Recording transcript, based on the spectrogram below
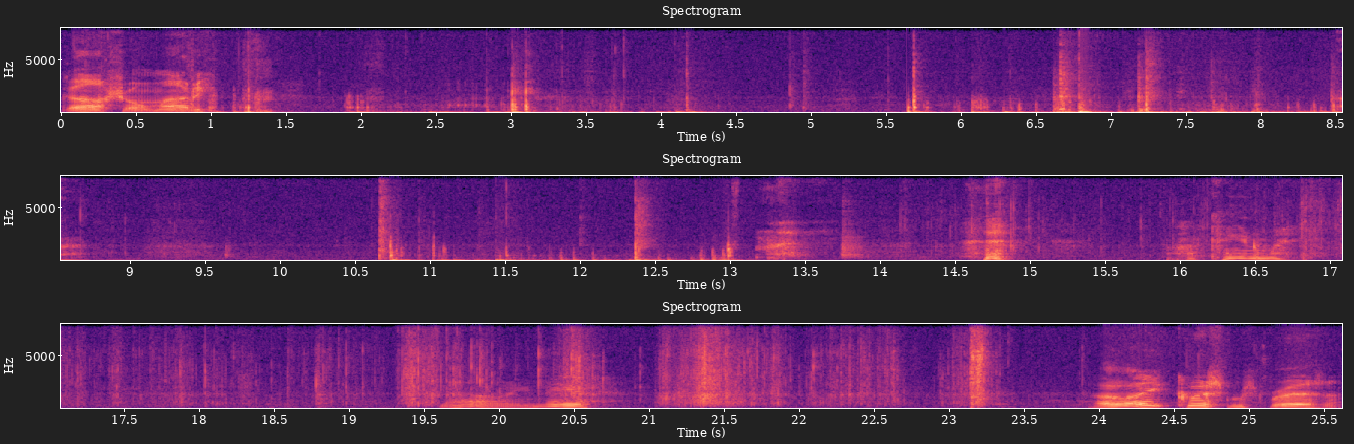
Gosh almighty. I can't imagine. Golly, man. A late Christmas present.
